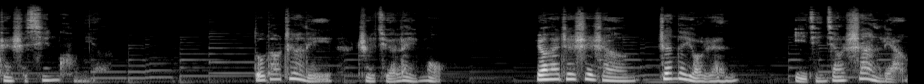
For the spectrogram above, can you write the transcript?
真是辛苦你了。读到这里，只觉泪目。原来这世上真的有人，已经将善良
